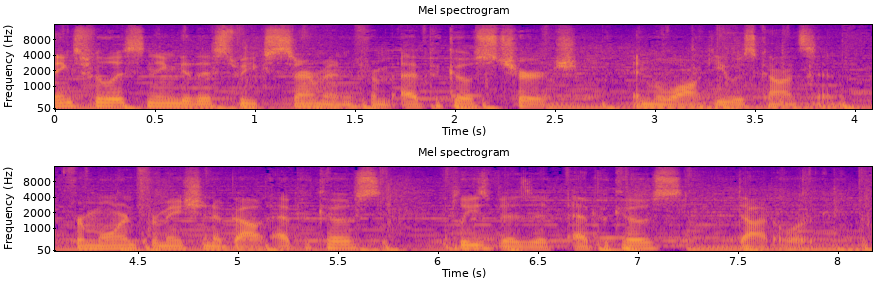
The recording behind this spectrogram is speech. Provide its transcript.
Thanks for listening to this week's sermon from Epikos Church in Milwaukee, Wisconsin. For more information about Epikos, please visit epikos.org.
